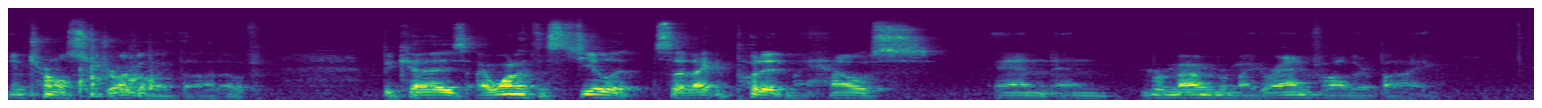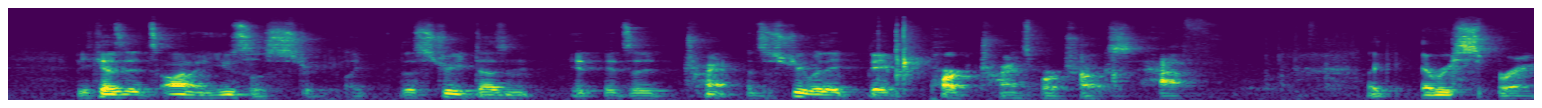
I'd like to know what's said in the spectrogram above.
internal struggle I thought of, because I wanted to steal it so that I could put it in my house and and remember my grandfather by, because it's on a useless street. Like the street doesn't, it, it's a tra- it's a street where they, they park transport trucks half, like every spring.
